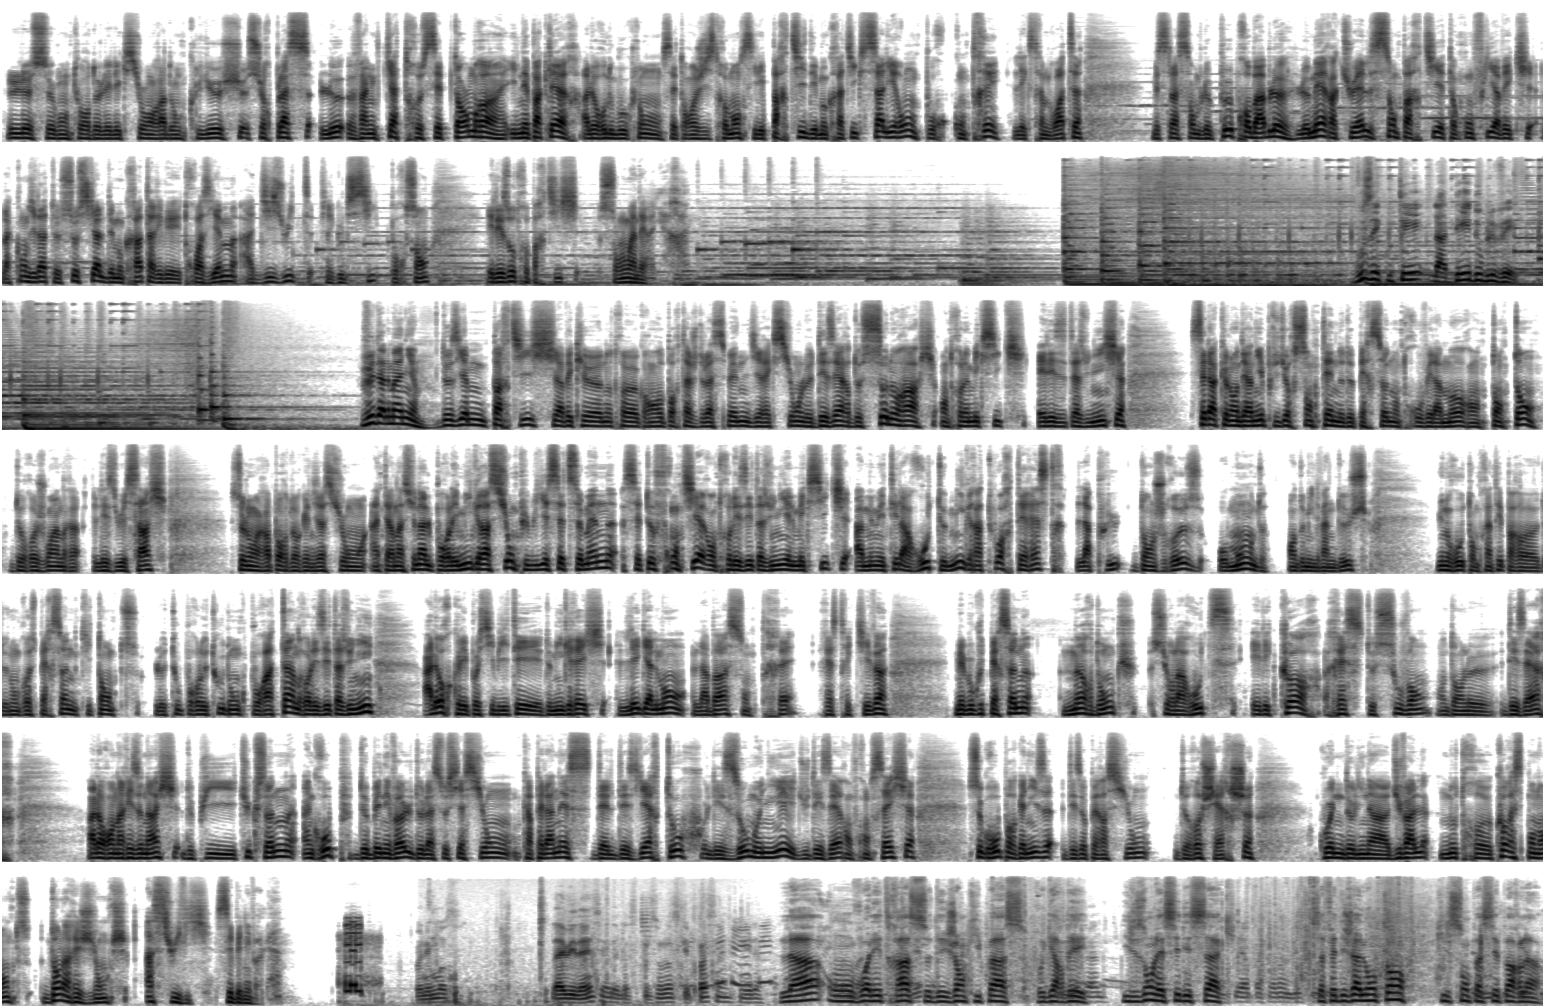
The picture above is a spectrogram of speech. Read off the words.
Le second tour de l'élection aura donc lieu sur place le 24 septembre. Il n'est pas clair, à l'heure où nous bouclons cet enregistrement, si les partis démocratiques s'allieront pour contrer l'extrême droite. Mais cela semble peu probable. Le maire actuel, sans parti, est en conflit avec la candidate social-démocrate arrivée troisième à 18,6%. Et les autres partis sont loin derrière. Vous écoutez la DW. Vue d'Allemagne, deuxième partie avec euh, notre grand reportage de la semaine, direction le désert de Sonora entre le Mexique et les États-Unis. C'est là que l'an dernier, plusieurs centaines de personnes ont trouvé la mort en tentant de rejoindre les USA. Selon un rapport de l'Organisation internationale pour les migrations publié cette semaine, cette frontière entre les États-Unis et le Mexique a même été la route migratoire terrestre la plus dangereuse au monde en 2022. Une route empruntée par euh, de nombreuses personnes qui tentent le tout pour le tout donc pour atteindre les États-Unis, alors que les possibilités de migrer légalement là-bas sont très restrictives. Mais beaucoup de personnes meurent donc sur la route et les corps restent souvent dans le désert. Alors en Arizona, depuis Tucson, un groupe de bénévoles de l'association Capellanes del Desierto, les aumôniers du désert en français, ce groupe organise des opérations de recherche. Gwendolina Duval, notre correspondante dans la région, a suivi ces bénévoles. Là, on voit les traces des gens qui passent. Regardez, ils ont laissé des sacs. Ça fait déjà longtemps qu'ils sont passés par là.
